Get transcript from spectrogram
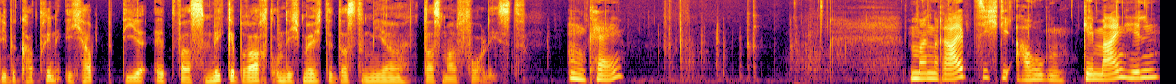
Liebe Katrin, ich habe dir etwas mitgebracht und ich möchte, dass du mir das mal vorliest. Okay. Man reibt sich die Augen. Gemeinhin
